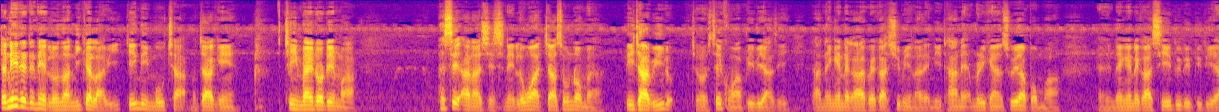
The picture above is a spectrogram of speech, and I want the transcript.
တနေ့တစ်နေ့လွန်စွာနီးကပ်လာပြီကျင်းသိမုတ်ချမကြခင်အချိန်ပိုင်းတော့တင်မှာဖက်စစ်အာဏာရှင်စနစ်လုံးဝကြာဆုံးတော့မှ သိကြပြီလို့ကျွန်တော်စိတ်ခွန်အားပေးပြရစီဒါနိုင်ငံတကာဘက်ကရှုမြင်လာတဲ့အနေအထားနဲ့အမေရိကန်အစိုးရပေါ်မှာအဲနိုင်ငံတကာစီးရီးသူတွေတွေက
